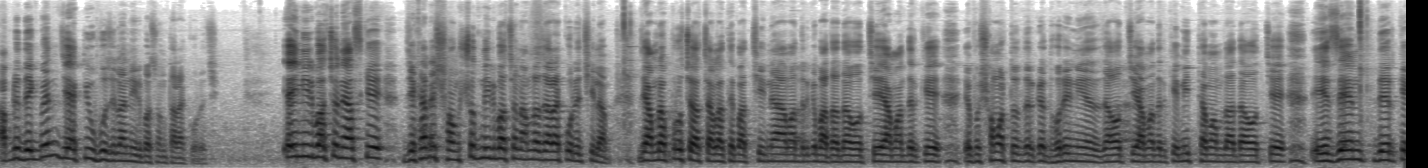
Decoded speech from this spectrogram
আপনি দেখবেন যে একটি উপজেলা নির্বাচন তারা করেছে। এই নির্বাচনে আজকে যেখানে সংসদ নির্বাচন আমরা যারা করেছিলাম, যে আমরা প্রচার চালাতে পারছি না, আমাদেরকে বাধা দেওয়া হচ্ছে, আমাদেরকে সমর্থকদেরকে ধরে নিয়ে যাওয়া হচ্ছে, আমাদেরকে মিথ্যা মামলা দেওয়া হচ্ছে, এজেন্টদেরকে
